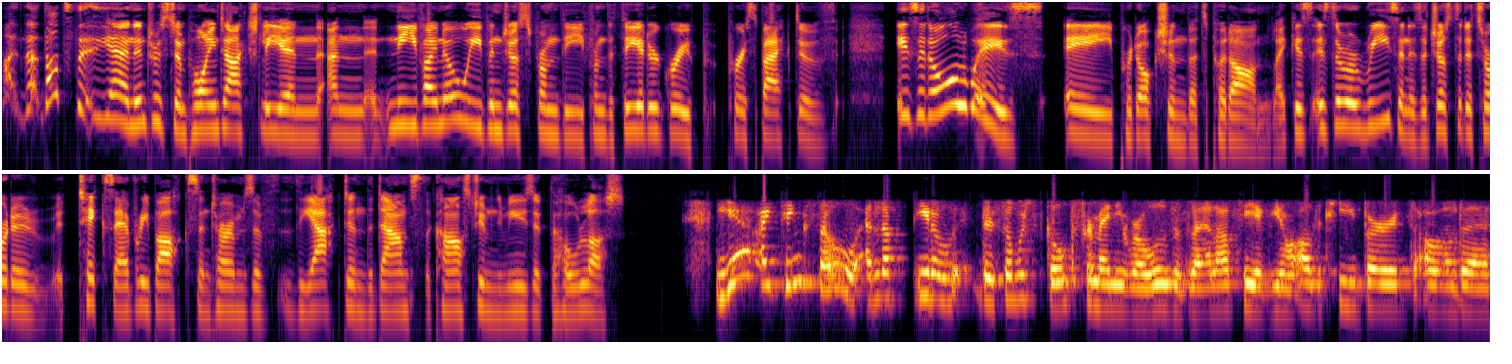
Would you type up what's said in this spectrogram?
Uh, That, that's the yeah an interesting point actually, and and Neve, I know even just from the from the theatre group perspective, is it always a production that's put on? Like, is is there a reason? Is it just that it sort of ticks every box in terms of the acting, the dance, the costume, the music, the whole lot? Yeah, I think so. And look, you know, there's so much scope for many roles as well. Obviously, you have, you know, all the T-Birds, all the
